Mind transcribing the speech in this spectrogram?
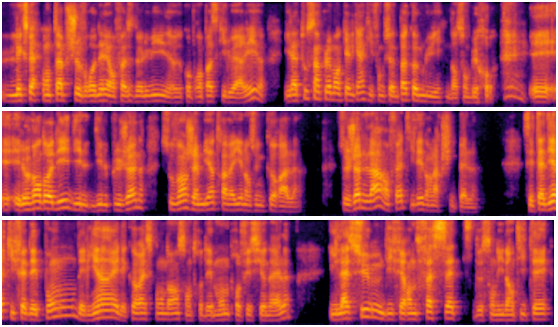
l'expert comptable chevronné en face de lui ne comprend pas ce qui lui arrive. Il a tout simplement quelqu'un qui fonctionne pas comme lui dans son bureau. Et, le vendredi, dit, dit, le plus jeune, souvent j'aime bien travailler dans une chorale. Ce jeune-là, en fait, il est dans l'archipel. C'est-à-dire qu'il fait des ponts, des liens et des correspondances entre des mondes professionnels. Il assume différentes facettes de son identité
